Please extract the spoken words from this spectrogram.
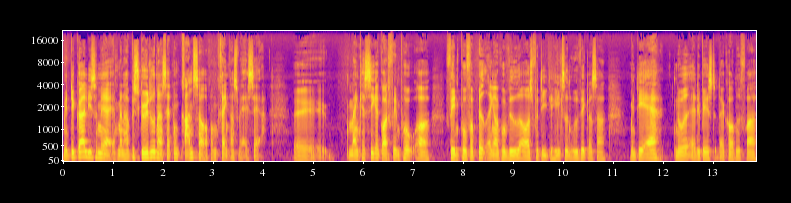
Men det gør ligesom, at man har beskyttet, man har sat nogle grænser op omkring os hver især. Øh, man kan sikkert godt finde på at finde på forbedringer og gå videre, også fordi det hele tiden udvikler sig. Men det er noget af det bedste, der er kommet fra,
